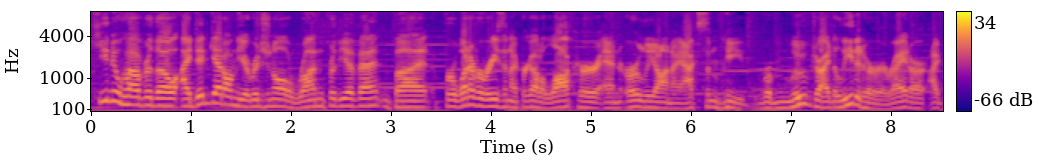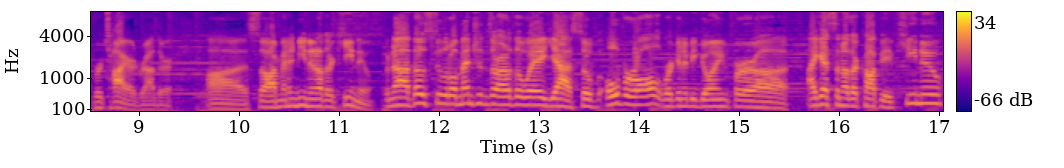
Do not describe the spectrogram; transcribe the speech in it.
Kinu, however, though, I did get on the original run for the event, but for whatever reason, I forgot to lock her, and early on, I accidentally removed her. I deleted her, right? Or I retired, rather. Uh, so I'm gonna need another Kinu. But now those two little mentions are out of the way, yeah, so overall, we're gonna be going for, uh, I guess another copy of Kinu.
